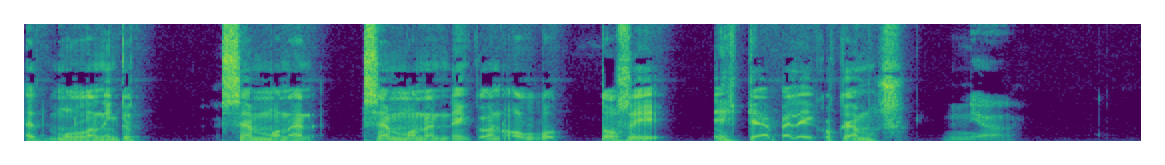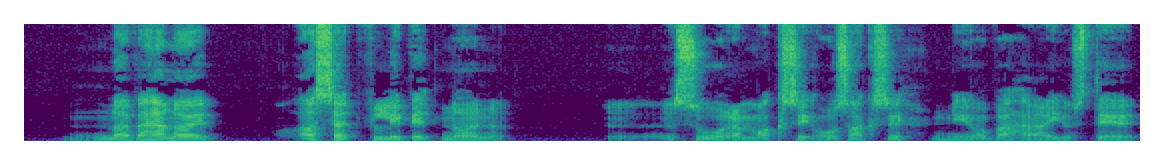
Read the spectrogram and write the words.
Et mulla niinku semmonen, semmonen niinku on ollut tosi ihkeä pelikokemus. Joo. Noin vähän noin asset flipit noin suuremmaksi osaksi, niin on vähän justi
